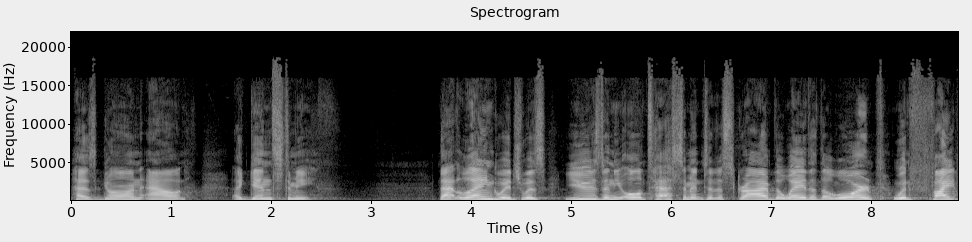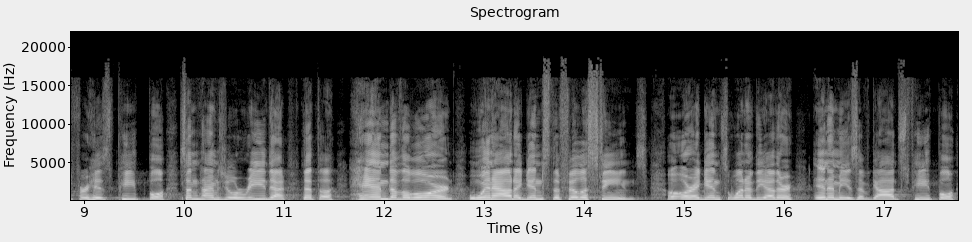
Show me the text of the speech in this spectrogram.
has gone out against me. That language was used in the Old Testament to describe the way that the Lord would fight for his people. Sometimes you'll read that, that the hand of the Lord went out against the Philistines or against one of the other enemies of God's people.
